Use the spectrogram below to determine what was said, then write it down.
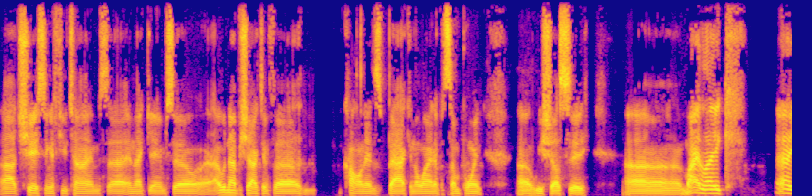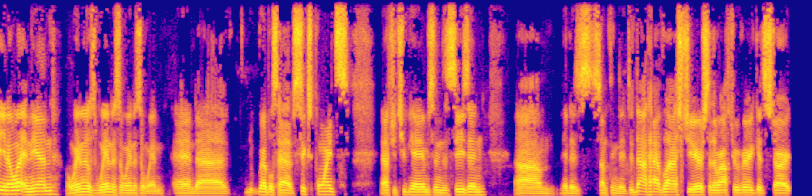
uh, chasing a few times uh, in that game. So I would not be shocked if uh, Collin is back in the lineup at some point. Uh, we shall see. Uh, my like, eh, you know what? In the end, a win is a win is a win is a win, and uh, Rebels have six points after two games in the season. Um, it is something they did not have last year, so they're off to a very good start.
